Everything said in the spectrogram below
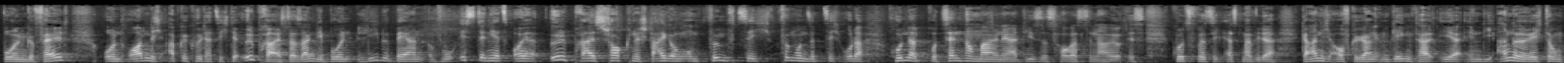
Bullen gefällt. Und ordentlich abgekühlt hat sich der Ölpreis. Da sagen die Bullen, liebe Bären, wo ist denn jetzt euer Ölpreisschock? Eine Steigerung um 50, 75 oder 100 Prozent nochmal? Naja, dieses Horrorszenario ist kurzfristig erstmal wieder gar nicht aufgegangen. Im Gegenteil, eher in die andere Richtung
